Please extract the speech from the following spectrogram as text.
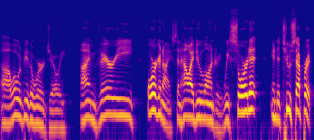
uh, what would be the word, Joey? I'm very organized in how I do laundry. We sort it into two separate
